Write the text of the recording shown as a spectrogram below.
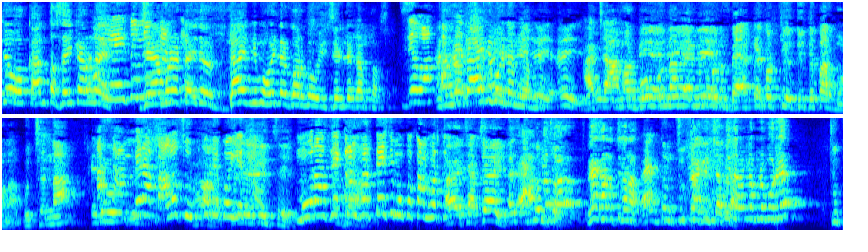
যে ও কান্তা সেই কারণে যে একটা যে ডাইনি মহিলা গর্ব হয়েছে কান্তা আমরা ডাইনি মহিলা নিয়ে আচ্ছা আমার বউ নামে আমি কোনো ব্যাখ্যা করতে দিতে পারব না বুঝছেন ভালো চুপ করে মোরা যে কাম মুখ কাম করতে একদম চুপ। একদম চুপ। চুপ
